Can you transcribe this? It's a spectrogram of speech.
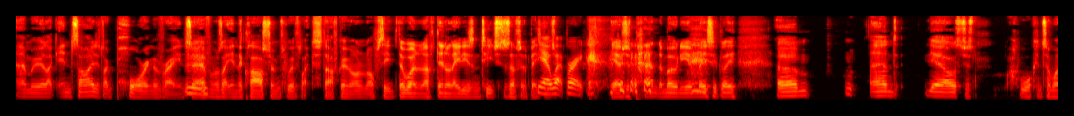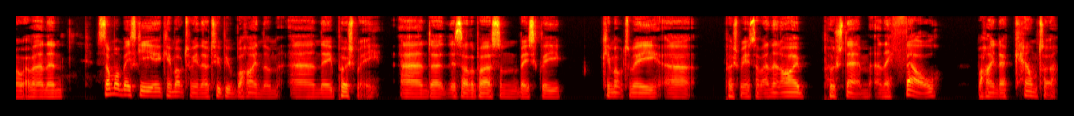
and we were like inside, it's like pouring of rain. So Mm. everyone was like in the classrooms with like stuff going on. And obviously there weren't enough dinner ladies and teachers and stuff. So it was basically Yeah, just- wet break. yeah, it was just pandemonium basically. Um, and yeah, I was just walking somewhere, whatever, and then someone basically came up to me. and There were two people behind them, and they pushed me. And uh, this other person basically came up to me, uh, pushed me and stuff, and then I pushed them, and they fell behind a counter.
